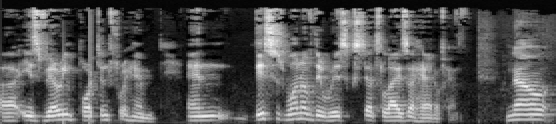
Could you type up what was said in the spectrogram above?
uh, is very important for him. And this is one of the risks that lies ahead of him. Now,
